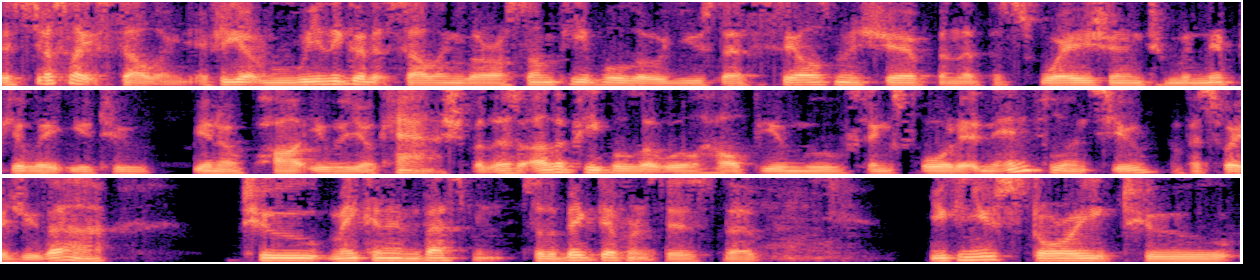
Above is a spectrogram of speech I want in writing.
it's just like selling. If you get really good at selling, there are some people that will use their salesmanship and their persuasion to manipulate you to, you know, part you with your cash. But there's other people that will help you move things forward and influence you and persuade you there to make an investment. So the big difference is that you can use story to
